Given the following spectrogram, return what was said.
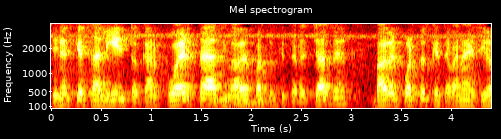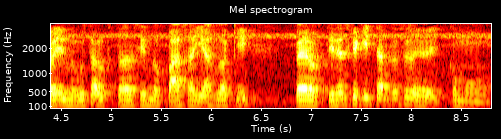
tienes que salir y tocar puertas y va a haber puertas que te rechacen, va a haber puertas que te van a decir, oye, me gusta lo que estás haciendo, pasa y hazlo aquí, pero tienes que quitarte ese como,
